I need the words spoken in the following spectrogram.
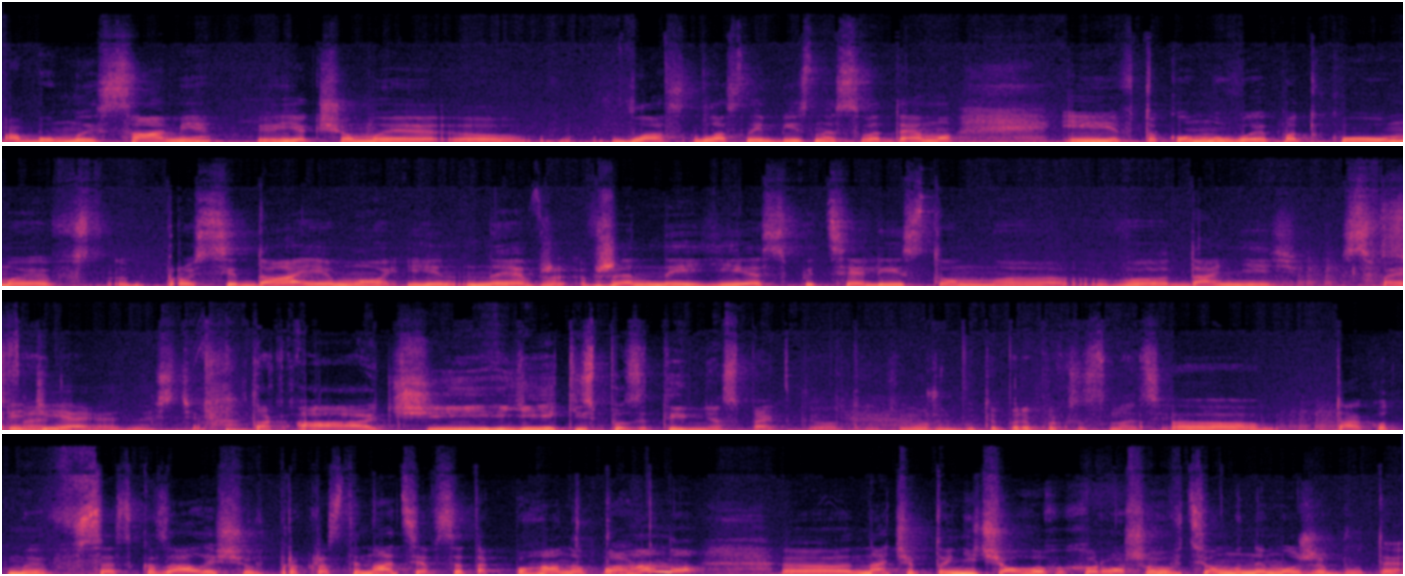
або ми самі, якщо ми власний бізнес ведемо. І в такому випадку ми просідаємо і не вже- не є спеціалістом в даній сфері Сфері. діяльності. Так, а чи є якісь позитивні аспекти, от, які можуть бути при прокрастинації? Е, так, от ми все сказали, що прокрастинація все так погано-погано, е, начебто нічого хорошого в цьому не може бути.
